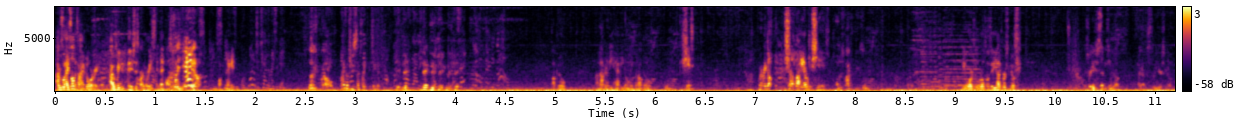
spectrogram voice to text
I was like, don't worry, I was going to finish the race, and then, okay. I'm just like, I'll go. I'm be happy, I'll go. Shit. It go? Shut up, shit. The world was the first Three years ago. I got three years ago.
